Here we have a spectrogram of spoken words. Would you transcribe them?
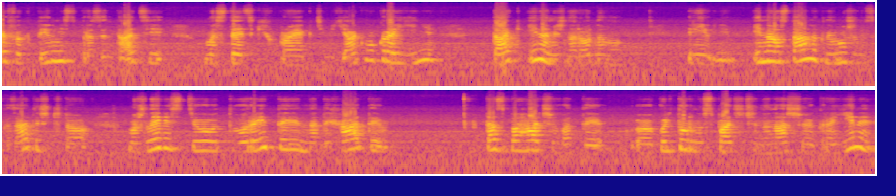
ефективність презентації мистецьких проєктів як в Україні, так і на міжнародному рівні. І наостанок не можу не сказати, що можливістю творити, надихати та збагачувати культурну спадщину нашої країни,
